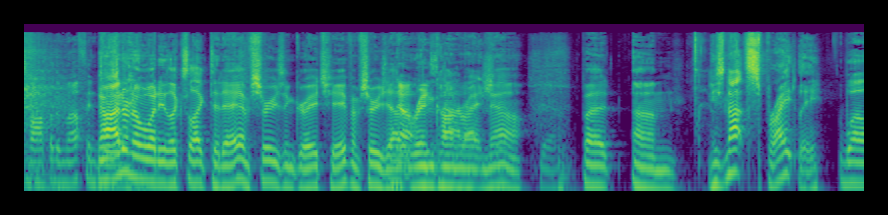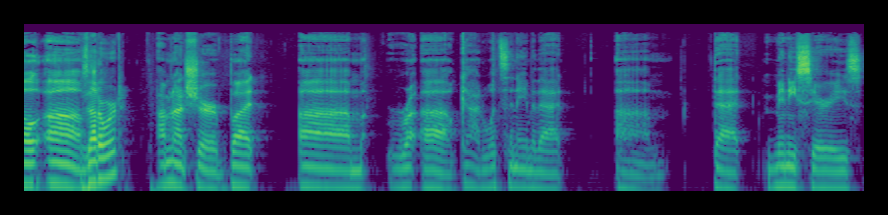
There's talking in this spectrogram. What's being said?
Top of the muffin. Now, I don't know what he looks like today. I'm sure he's in great shape. I'm sure he's out No, at Rincon right actually. now. Yeah. But um, he's not sprightly. Well, um, Is that a word? I'm not sure, but um, oh god, what's the name of that um, that miniseries?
